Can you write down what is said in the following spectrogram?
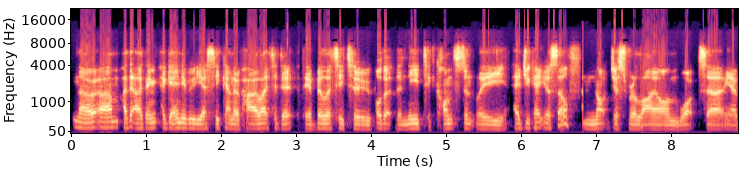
No, um, I, th- I, think again, he kind of highlighted it, the ability to, or the, the need to constantly educate yourself, not just rely on what, uh, you know,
